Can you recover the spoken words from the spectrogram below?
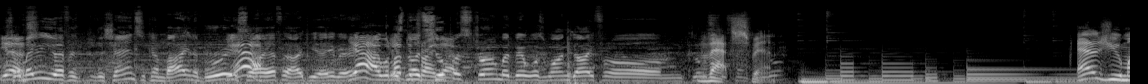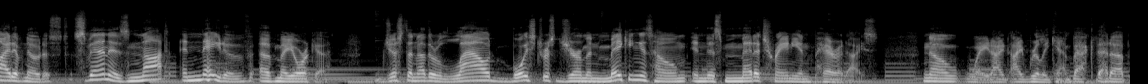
yes. So maybe you have a, the chance to come by in a brewery. Yeah. So I have an IPA there. Yeah, I would it's love to try that. It's not super strong, but there was one guy from. That's Sven. As you might have noticed, Sven is not a native of Majorca. Just another loud, boisterous German making his home in this Mediterranean paradise. No, wait, I, I really can't back that up.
